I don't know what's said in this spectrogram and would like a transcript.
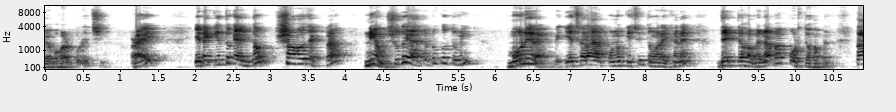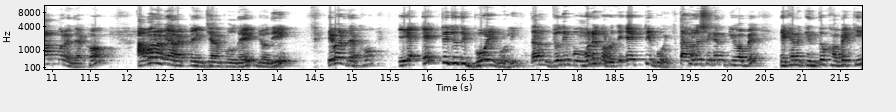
ব্যবহার করেছি রাইট এটা কিন্তু একদম সহজ একটা নিয়ম। শুধু এতটুকু তুমি মনে রাখবে। এছাড়া আর কোনো কিছুই তোমার এখানে দেখতে হবে না বা পড়তে হবে না। তারপরে দেখো, আবার আমি আর একটা এক্সাম্পল দেই যদি। এবার দেখো একটি যদি বই বলি, তার যদি মনে করো যে একটি বই, তাহলে সেখানে কি হবে? এখানে কিন্তু হবে কি?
